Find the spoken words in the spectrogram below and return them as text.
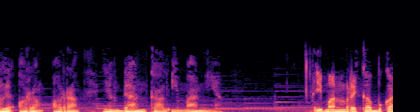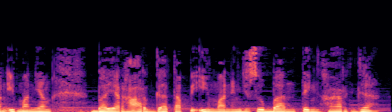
oleh orang-orang yang dangkal imannya. Iman mereka bukan iman yang bayar harga, tapi iman yang justru banting harga.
